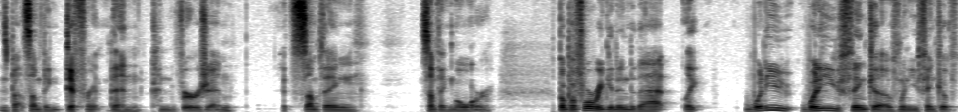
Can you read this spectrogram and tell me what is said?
is about something different than conversion. It's something something more. But before we get into that, like what do you what do you think of when you think of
